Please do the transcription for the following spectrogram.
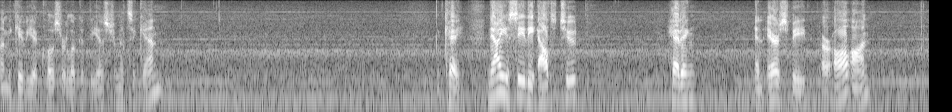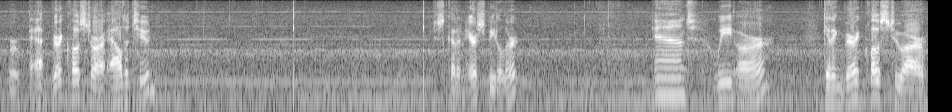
Let me give you a closer look at the instruments again. Okay, now you see the altitude, heading, and airspeed are all on. We're very close to our altitude. Just got an airspeed alert. And we are getting very close to our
